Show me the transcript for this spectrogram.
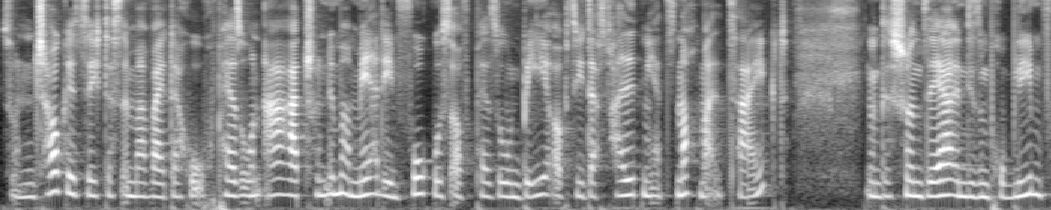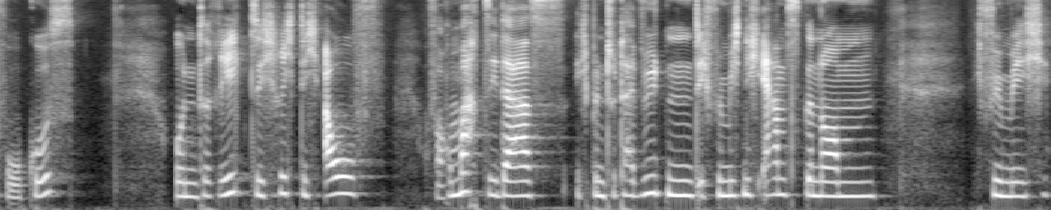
So, und dann schaukelt sich das immer weiter hoch. Person A hat schon immer mehr den Fokus auf Person B, ob sie das Verhalten jetzt nochmal zeigt. Und ist schon sehr in diesem Problemfokus und regt sich richtig auf. Warum macht sie das? Ich bin total wütend, ich fühle mich nicht ernst genommen. Ich fühle mich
